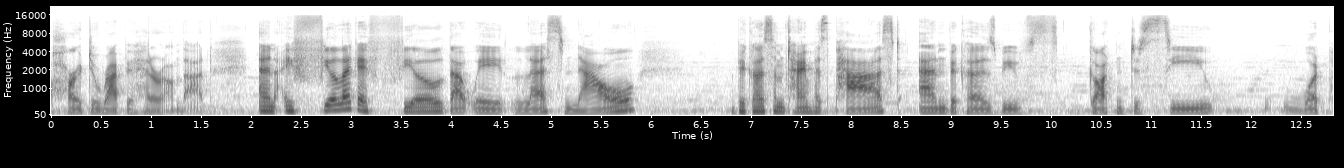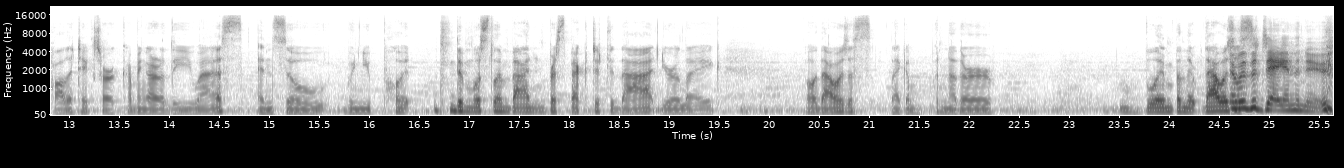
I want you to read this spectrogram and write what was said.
hard to wrap your head around that. And i feel like i feel that way less now because some time has passed and because we've gotten to see what politics are coming out of the US. And so when you put the Muslim ban in perspective to that, you're like, oh, that was just like a, another blimp. And that was It just, was a day in the news.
